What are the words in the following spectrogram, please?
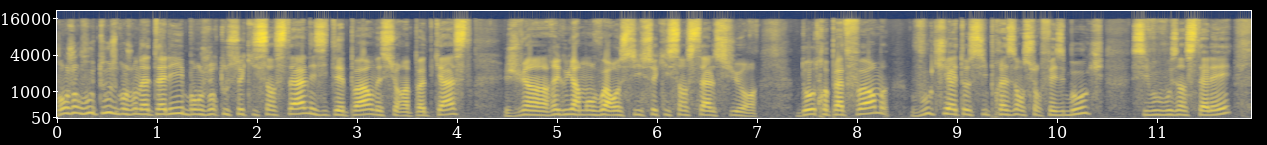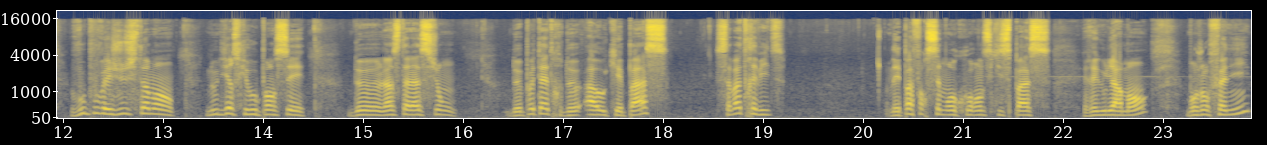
Bonjour vous tous, bonjour Nathalie, bonjour tous ceux qui s'installent, n'hésitez pas, on est sur un podcast. Je viens régulièrement voir aussi ceux qui s'installent sur d'autres plateformes. Vous qui êtes aussi présents sur Facebook, si vous vous installez, vous pouvez justement nous dire ce que vous pensez de l'installation de peut-être de AOK Pass. Ça va très vite. On n'est pas forcément au courant de ce qui se passe régulièrement. Bonjour Fanny.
